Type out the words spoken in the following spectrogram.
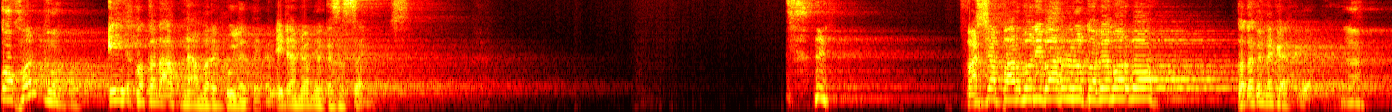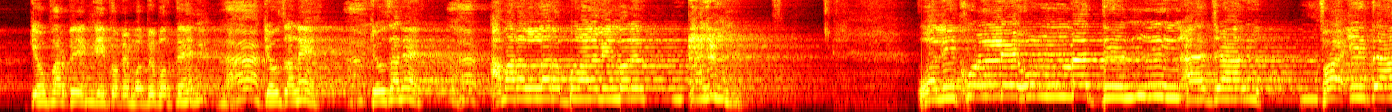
কখন মরবো? এই কথাটা আপনি আমার কইলা দেবেন এটা আমি আপনার কাছে চাই। বাসা পারব নি বার হলো কবে মরবো। কথা কেন? কেউ পারবে কে কবে মরবে বলতে? কেউ জানে? কেউ জানে? আমার আল্লাহ রব্বুল আলামিন বলেন ولكل أمة أجل فإذا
